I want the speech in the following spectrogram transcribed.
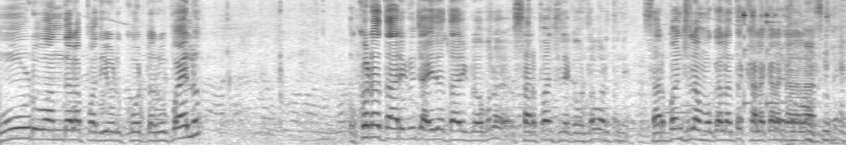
మూడు వందల పదిహేడు కోట్ల రూపాయలు ఒకటో తారీఖు నుంచి ఐదో తారీఖు లోపల సర్పంచ్ల అకౌంట్లో పడుతున్నాయి. సర్పంచ్ల ముఖాలంతా కలకల కలలాడుతున్నాయి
